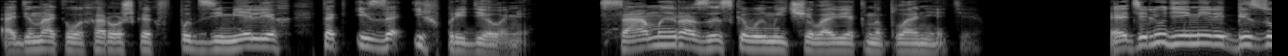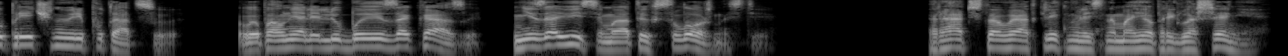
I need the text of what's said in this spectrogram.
одинаково хорош как в подземельях, так и за их пределами. Самый разыскиваемый человек на планете. Эти люди имели безупречную репутацию, выполняли любые заказы, независимо от их сложности. Рад, что вы откликнулись на мое приглашение.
